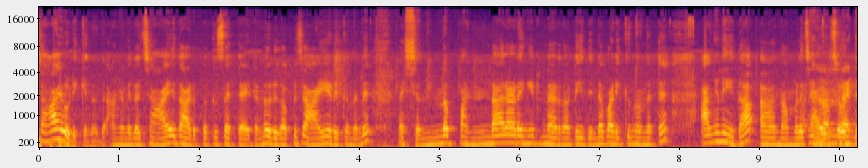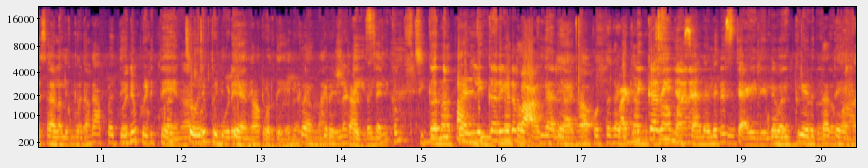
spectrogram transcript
ചായ കുടിക്കുന്നത്. അങ്ങനെ ഇതാ ചായ ഇത് അടുപ്പത്ത് സെറ്റായിട്ടുണ്ട് ഒരു കപ്പ് ചായ എടുക്കുന്നുണ്ട്. വിശന്ന് പണ്ടാരടങ്ങിയിട്ടുണ്ടായിരുന്നു കേട്ടോ ഇതിന്റെ പണിക്ക് നിന്നിട്ട്. അങ്ങനെ ഇതാ നമ്മൾ ചായ ഒരു അപ്പോഴത്തേക്കും ഒരു പിടി തേങ്ങ ഞാൻ എനിക്ക് ഭയങ്കര ഇഷ്ടമാണ് ആയിരിക്കും. ചിക്കൻ പള്ളിക്കറിയുടെ ഭാഗമല്ല തേങ്ങ കൊത്ത് കേട്ടോ. പള്ളിക്കറി ഞാൻ എന്റെ സ്റ്റൈലിൽ എടുത്ത തേങ്ങ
